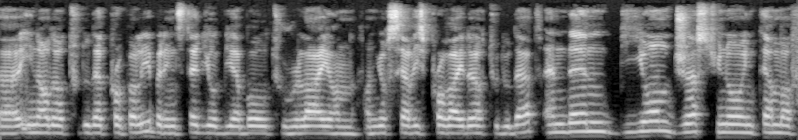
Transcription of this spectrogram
uh, in order to do that properly, but instead you'll be able to rely on, on your service provider to do that. And then beyond just, you know, in terms of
